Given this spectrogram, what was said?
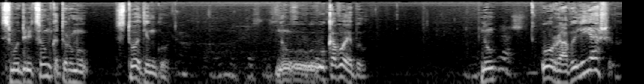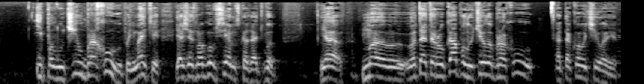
с мудрецом, которому 101 год. Ну, у кого я был? Ну, у Равы Ильяшева. И получил браху, вы понимаете? Я сейчас могу всем сказать, вот, я, вот эта рука получила браху от такого человека.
